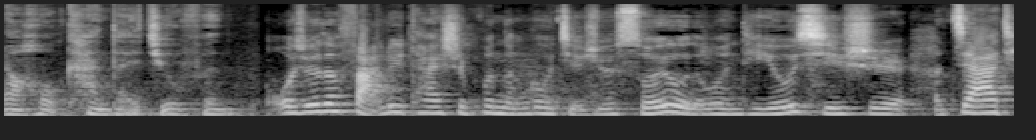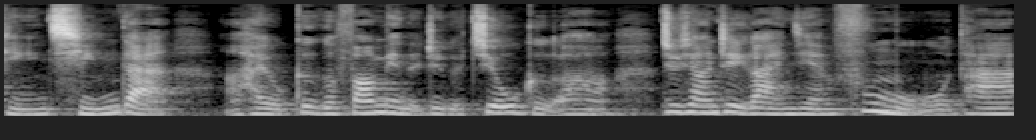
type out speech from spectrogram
然后看待纠纷，我觉得法律它是不能够解决所有的问题，尤其是家庭情感啊，还有各个方面的这个纠葛啊。就像这个案件，父母他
